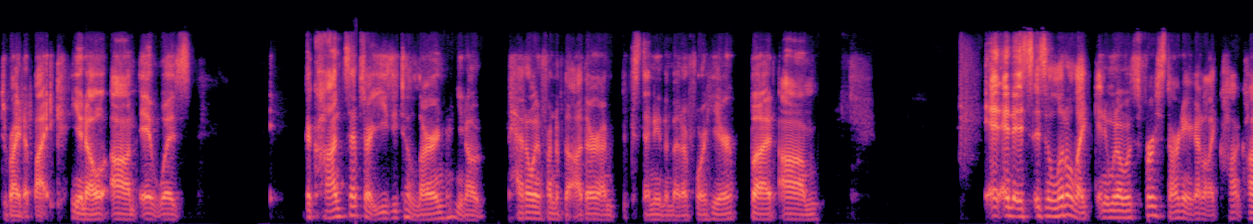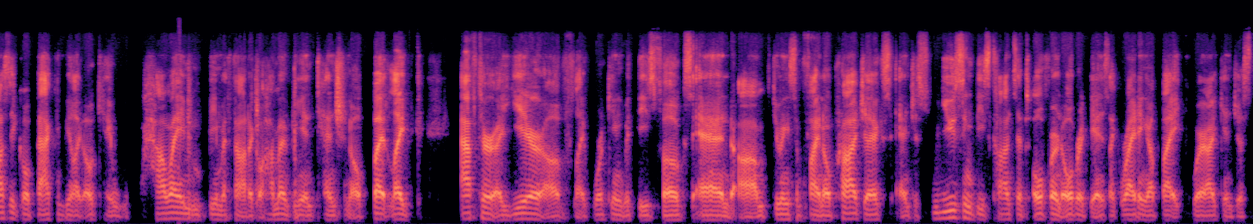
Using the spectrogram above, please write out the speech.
to ride a bike. You know, um, it was the concepts are easy to learn. You know, pedal in front of the other. I'm extending the metaphor here, but um, and it's, it's a little like and when I was first starting, I gotta like constantly go back and be like, okay, how am I being methodical? How am I being intentional? But like after a year of like working with these folks and um, doing some final projects and just using these concepts over and over again, it's like riding a bike where I can just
